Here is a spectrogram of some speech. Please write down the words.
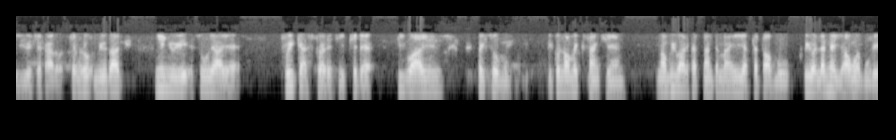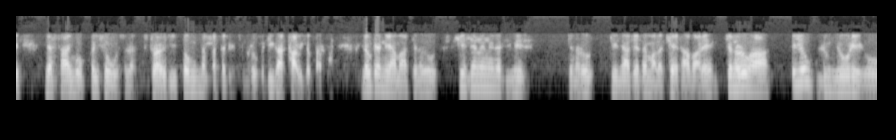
အရွေးချက်ကတော့ကျွန်တော်တို့အမျိုးသားညီညွတ်ရေးအစိုးရရဲ့ three cat strategy ဖြစ်တဲ့ဒီဝိုင်း ပိတ်ဆို့မှု economic sanction နောက်ပြီးတော့ကတန်တမန်ရေးရဖြတ်တော့မှုပြီးတော့လက်နက်ရောင်းဝယ်မှုတွေရပ်ဆိုင်းဖို့ပိတ်ဆို့ဖို့ဆိုတဲ့ strategy သုံးနှစ်ပတ်သက်ပြီးကျွန်တော်တို့အဓိကထားပြီးလုပ်တာပါလုပ်တဲ့နေရာမှာကျွန်တော်တို့ရှင်းရှင်းလင်းလင်းနဲ့ဒီနေ့ကျွန်တော်တို့ကြေညာချက်ထဲမှာလည်းထည့်ထားပါတယ်ကျွန်တော်တို့ဟာတရုတ်လူမျိုးတွေကို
